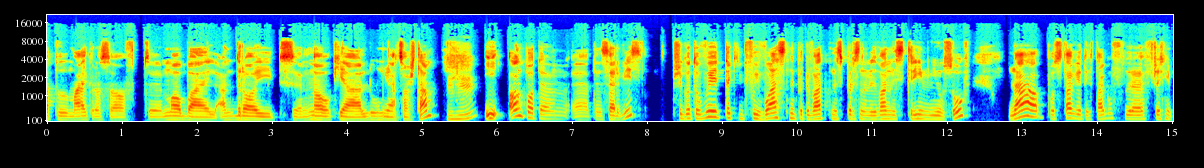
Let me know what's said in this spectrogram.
Apple, Microsoft, Mobile, Android, Nokia, Lumia, coś tam. Mhm. I on potem, e, ten serwis, przygotowuje taki Twój własny, prywatny, spersonalizowany stream newsów na podstawie tych tagów, które wcześniej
